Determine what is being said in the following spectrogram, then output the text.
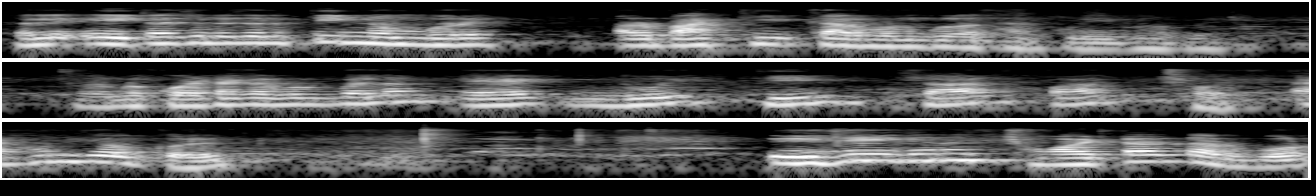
তাহলে এইটা চলে যাবে তিন নম্বরে, আর বাকি কার্বনগুলো থাকবে এইভাবে। আমরা কয়টা কার্বন পেলাম এক, দুই, তিন, চার, পাঁচ, ছয়। এখন খেয়াল করেন? এই যে এখানে ছয়টা কার্বন,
